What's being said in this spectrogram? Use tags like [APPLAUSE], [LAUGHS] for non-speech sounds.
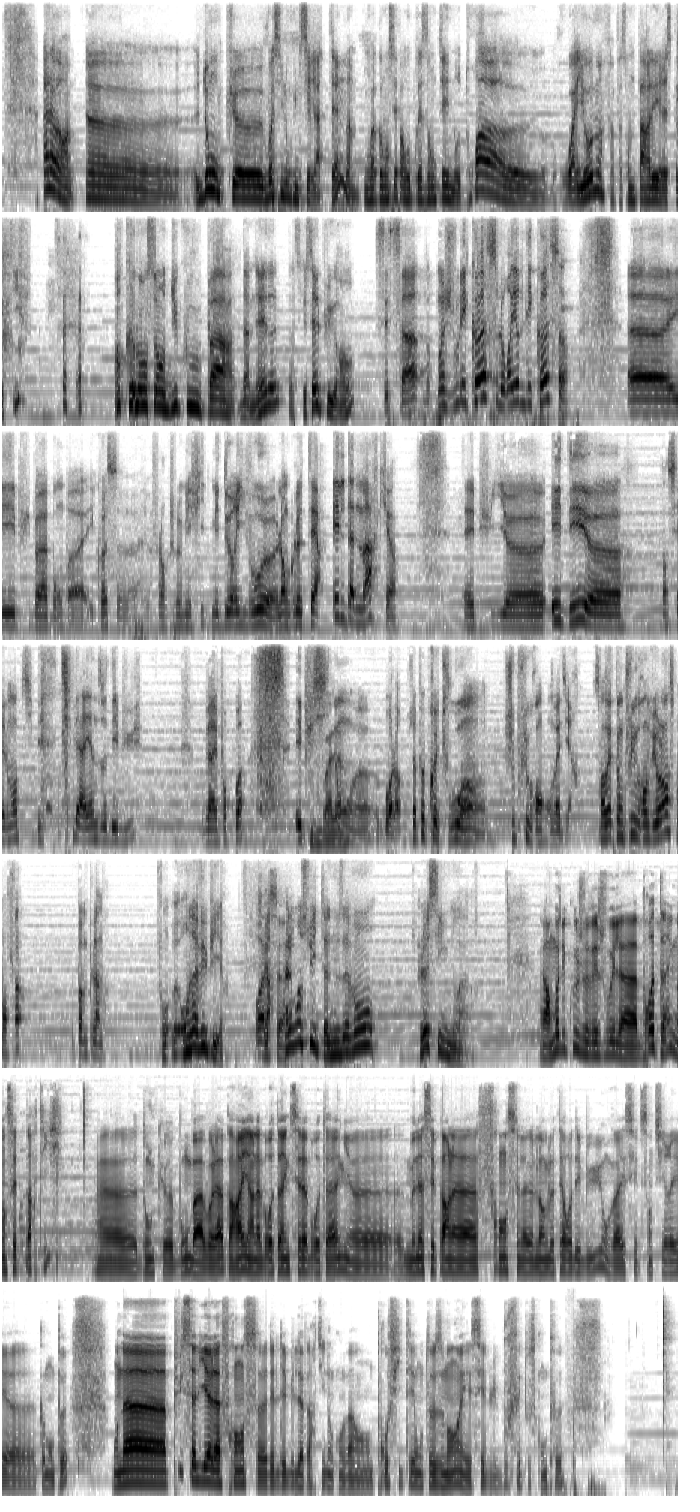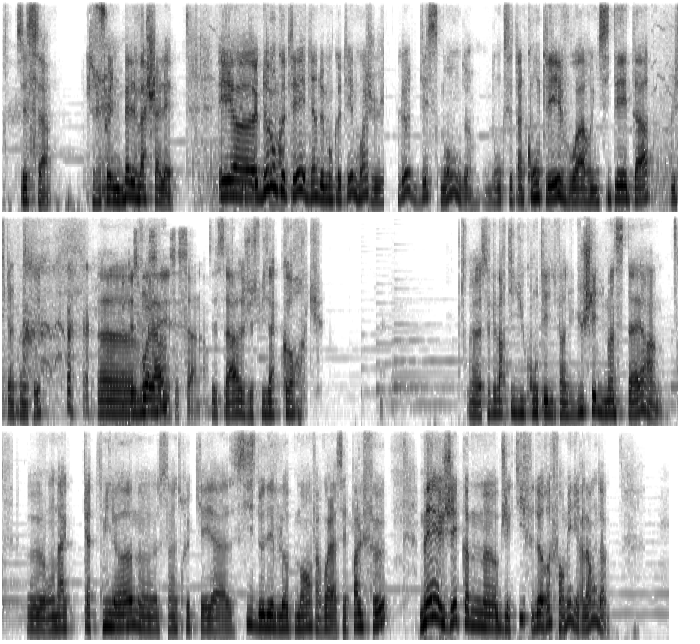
Alors, euh, donc, euh, voici donc une série à thème. On va commencer par vous présenter nos trois euh, royaumes, enfin façon de parler respectifs. [LAUGHS] en commençant du coup par Damned, parce que c'est le plus grand. C'est ça. Donc moi je joue l'Écosse, le royaume d'Écosse. Et puis bah bon bah Écosse, euh, il va falloir que je me méfie de mes deux rivaux, l'Angleterre et le Danemark. Et puis aider potentiellement Tib- [LAUGHS] Tiberians au début. Vous verrez pourquoi. Et puis Voilà. sinon, euh, voilà, c'est à peu près tout. Hein. Je suis plus grand, on va dire. Sans être non plus une grande violence, mais enfin, je peux pas me plaindre. On, on a vu pire. Voilà. C'est ça. Alors ensuite, nous avons le signe noir. Alors moi du coup je vais jouer la Bretagne dans cette partie. Euh, donc euh, bon bah voilà pareil hein, la Bretagne c'est la Bretagne euh, menacée par la France et la- l'Angleterre au début on va essayer de s'en tirer comme on peut on a pu s'allier à la France dès le début de la partie donc on va en profiter honteusement et essayer de lui bouffer tout ce qu'on peut C'est ça. Que ce soit une belle vache à lait. Et de mon côté, eh bien de mon côté, moi je le Desmond. Donc c'est un comté, voire une cité-État, plus qu'un comté. [LAUGHS] Euh, Desmond, voilà. c'est- ça C'est ça, je suis à Cork. Euh, ça fait partie du comté, enfin du duché de Munster. Euh, on a 4000 hommes, c'est un truc qui est à 6 de développement, enfin voilà, c'est pas le feu. Mais j'ai comme objectif de reformer l'Irlande,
